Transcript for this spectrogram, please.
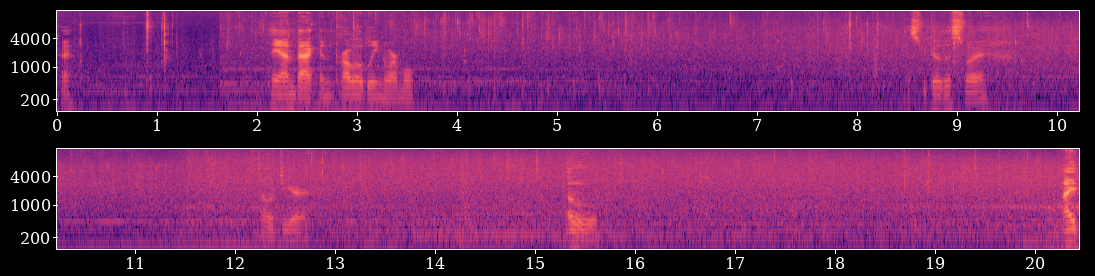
Okay. Hey, I'm back and probably normal. Guess we go this way. Oh dear. Oh. I...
